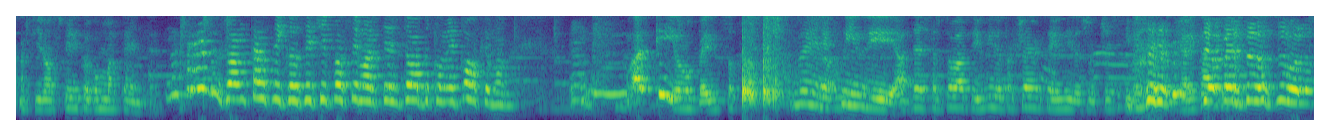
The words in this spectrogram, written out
Anzi no, spirito combattente. Non sarebbe fantastico se ci fosse Martel Todd come Pokémon? Mm, Anche io lo penso. Bene, quindi a destra trovate il video precedente e il video successivo. Si è aperto da solo.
